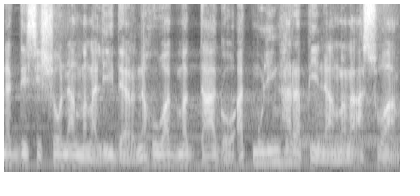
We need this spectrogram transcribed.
nagdesisyon ang mga lider na huwag magtago at muling harapin ang mga aswang.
